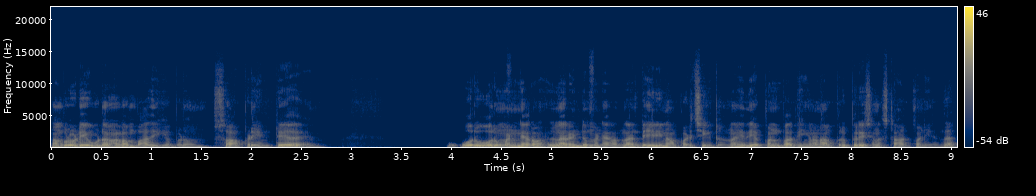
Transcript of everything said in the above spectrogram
நம்மளுடைய உடல்நலம் பாதிக்கப்படும். ஸோ அப்படின்ட்டு ஒரு ஒரு மணி நேரம் இல்லைனா ரெண்டு மணி நேரம் தான் டெய்லி நான் படிச்சுக்கிட்டு இருந்தேன். இது எப்போன்னு பார்த்தீங்கன்னா நான் ப்ரிப்பரேஷனை ஸ்டார்ட் பண்ணியிருந்தேன்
